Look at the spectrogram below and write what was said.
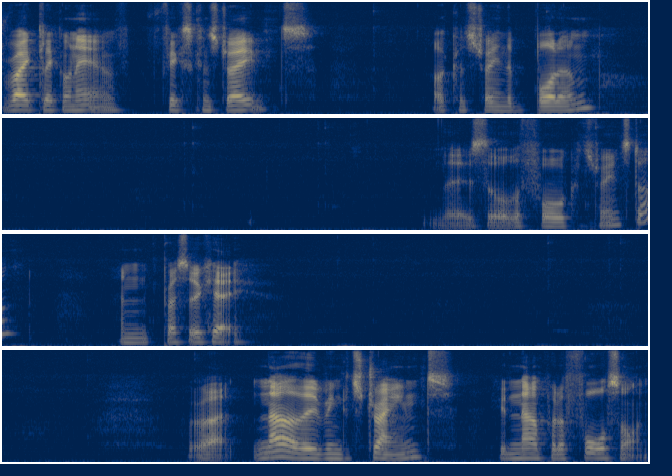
Right click on it and fix constraints. I'll constrain the bottom. There's all the four constraints done. And press OK. Right, now that they've been constrained, you can now put a force on.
